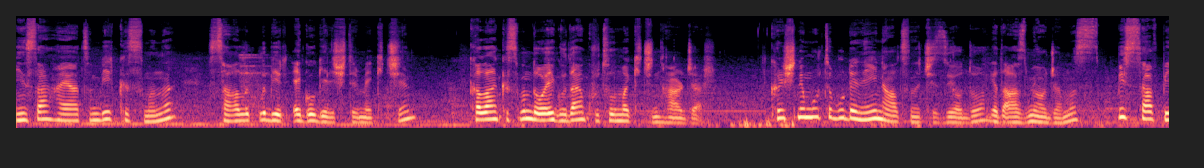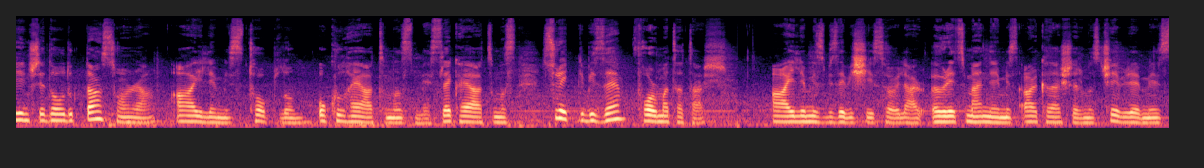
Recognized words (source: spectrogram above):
insan hayatın bir kısmını sağlıklı bir ego geliştirmek için, kalan kısmını da o egodan kurtulmak için harcar. Krishnamurti burada neyin altını çiziyordu ya da Azmi hocamız? Biz saf bilinçle doğduktan sonra ailemiz, toplum, okul hayatımız, meslek hayatımız sürekli bize format atar. Ailemiz bize bir şey söyler, öğretmenlerimiz, arkadaşlarımız, çevremiz,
